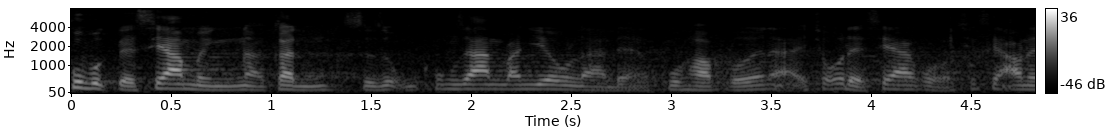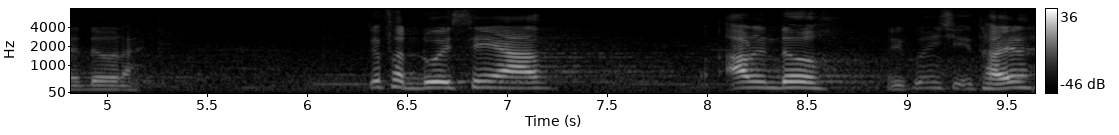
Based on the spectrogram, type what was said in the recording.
khu vực để xe mình là cần sử dụng không gian bao nhiêu là để phù hợp với lại chỗ để xe của chiếc xe Outlander này. Cái phần đuôi xe Outlander thì quý anh chị thấy này,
